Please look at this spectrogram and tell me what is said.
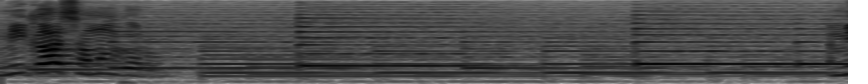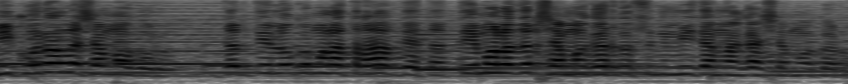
मी का क्षमा करू? मी कोणाला क्षमा करू? जर ते लोक मला त्रास देतात ते मला जर क्षमा करत असेल मी त्यांना का क्षमा करू?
